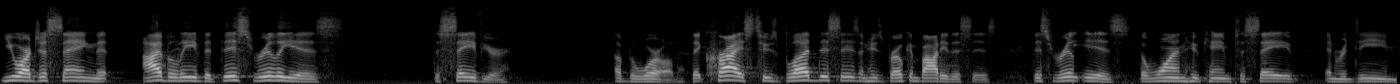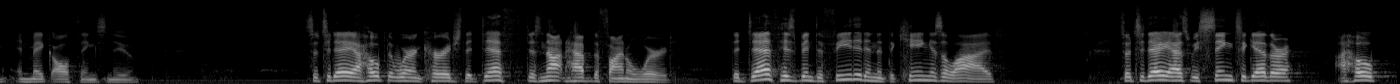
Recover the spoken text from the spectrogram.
you are just saying that I believe that this really is the Savior of the world. That Christ, whose blood this is and whose broken body this is, this really is the one who came to save and redeem and make all things new. So today, I hope that we're encouraged that death does not have the final word, that death has been defeated and that the King is alive. So today, as we sing together, I hope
